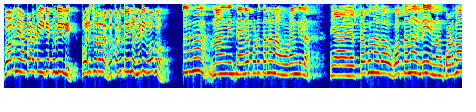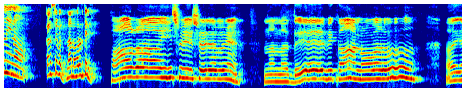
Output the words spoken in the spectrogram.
ಹೋಗ್ ನೀ ಆಟ ಆಡಕ ಈಗ ಬಂದಿ ಇಲ್ಲಿ ಪೊಲೀಸ್ ಅದರ ಗೊತ್ತಾಗತ್ತೆ ಇಲ್ಲ ನಡಿ ಹೋಗು ನಂಗೆ ನೀ ಶೇಂಗಾ ಕೊಡ್ತಾನ ನಾ ಹೋಗಂಗಿಲ್ಲ ಎಷ್ಟಕ್ಕೂ ಅದಾವ ಗೊತ್ತಾನ ಅಲ್ಲಿ ನನ್ ಕೊಡಬಾ ನೀನು ಕಾನ್ಸ್ಟೇಬಲ್ ನಾನು ಹೊರಡ್ತೀನಿ ನನ್ನ ದೇವಿ ಕಾಣುವಳು. ಅಯ್ಯ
